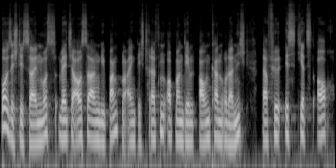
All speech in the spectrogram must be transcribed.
vorsichtig sein muss, welche Aussagen die Banken eigentlich treffen, ob man dem trauen kann oder nicht. Dafür ist jetzt auch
